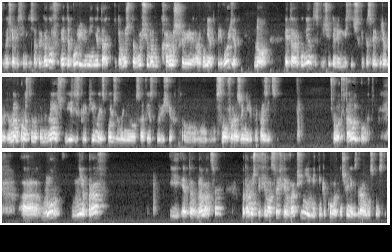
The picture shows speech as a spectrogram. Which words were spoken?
в начале 70-х годов, это более или менее так, потому что, в общем, он хороший аргумент приводит, но это аргумент исключительно лингвистический по своей природе. Он нам просто напоминает, что есть дескриптивное использование соответствующих там, слов, выражений или пропозиций. Вот, второй пункт. А, Мур не прав, и это новация, потому что философия вообще не имеет никакого отношения к здравому смыслу.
